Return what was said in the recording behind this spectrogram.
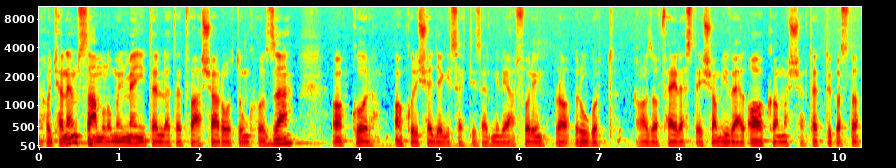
hogyha nem számolom, hogy mennyi területet vásároltunk hozzá, akkor, akkor is 1,1 milliárd forintra rúgott az a fejlesztés, amivel alkalmassá tettük azt a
